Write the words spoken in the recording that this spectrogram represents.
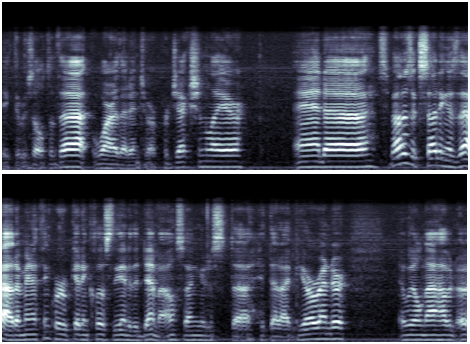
Take the result of that, wire that into our projection layer. And uh, it's about as exciting as that. I mean, I think we're getting close to the end of the demo, so I'm going to just uh, hit that IPR render, and we'll now have an, uh,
